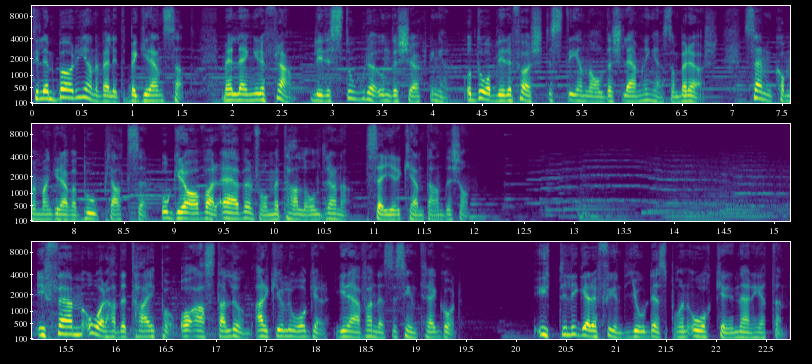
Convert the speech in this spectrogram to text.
Till en början väldigt begränsat, men längre fram blir det stora undersökningar och då blir det först stenålderslämningar som berörs. Sen kommer man gräva boplatser och gravar även från metallåldrarna, säger Kent Andersson. I fem år hade Taipo och Asta Lund arkeologer grävandes i sin trädgård. Ytterligare fynd gjordes på en åker i närheten.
